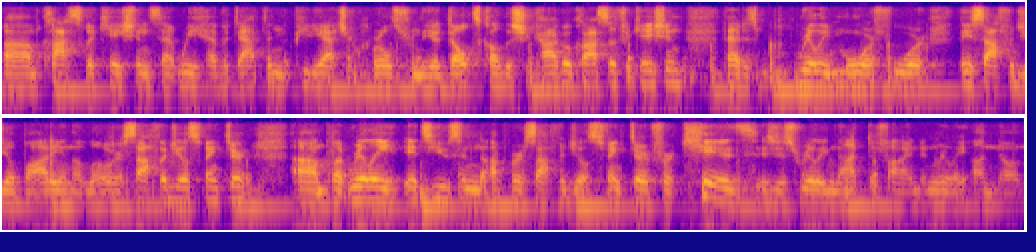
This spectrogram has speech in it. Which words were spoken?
um, classifications that we have adapted in the pediatric world from the adults called the Chicago classification that is really more for the esophageal body and the lower esophageal sphincter. Um, but really its use in the upper esophageal sphincter for kids is just really not defined and really unknown.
